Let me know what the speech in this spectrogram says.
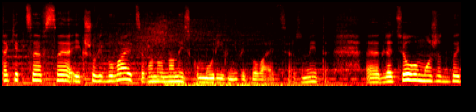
Так як це все, якщо відбувається, воно на низькому рівні відбувається, розумієте? Е, Для цього може бути,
